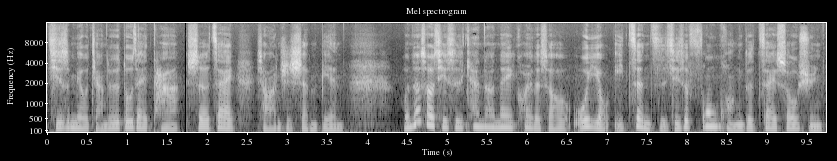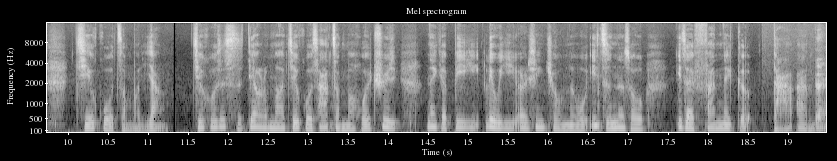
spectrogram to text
其实没有讲，就是都在他蛇在小王子身边。我那时候其实看到那一块的时候，我有一阵子其实疯狂的在搜寻结果怎么样，结果是死掉了吗？结果他怎么回去那个 B 六一二星球呢？我一直那时候一直在翻那个答案，对，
